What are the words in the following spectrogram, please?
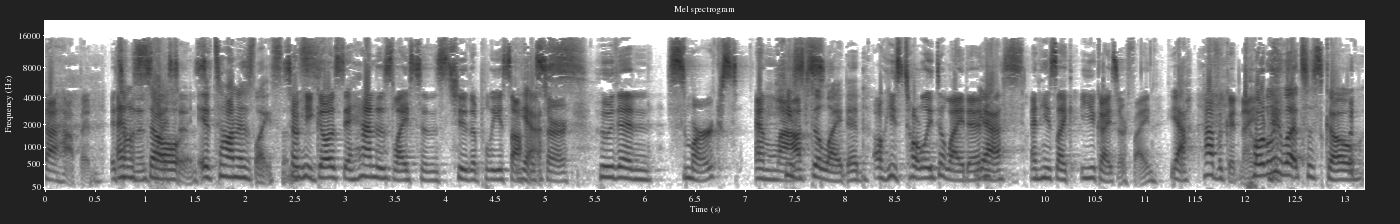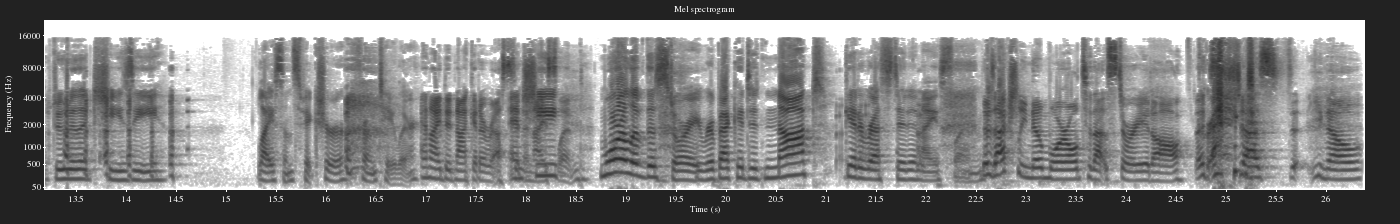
That happened. It's and on his so license. it's on his license. So he goes to hand his license to the police officer, Yes. who then smirks and laughs. He's delighted. Oh, he's totally delighted. Yes. And he's like, You guys are fine. Yeah. Have a good night. Totally lets us go due to the cheesy license picture from Taylor. And I did not get arrested And in she, Iceland. moral of the story, Rebecca did not get arrested in Iceland. There's actually no moral to that story at all. It's just, you know,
